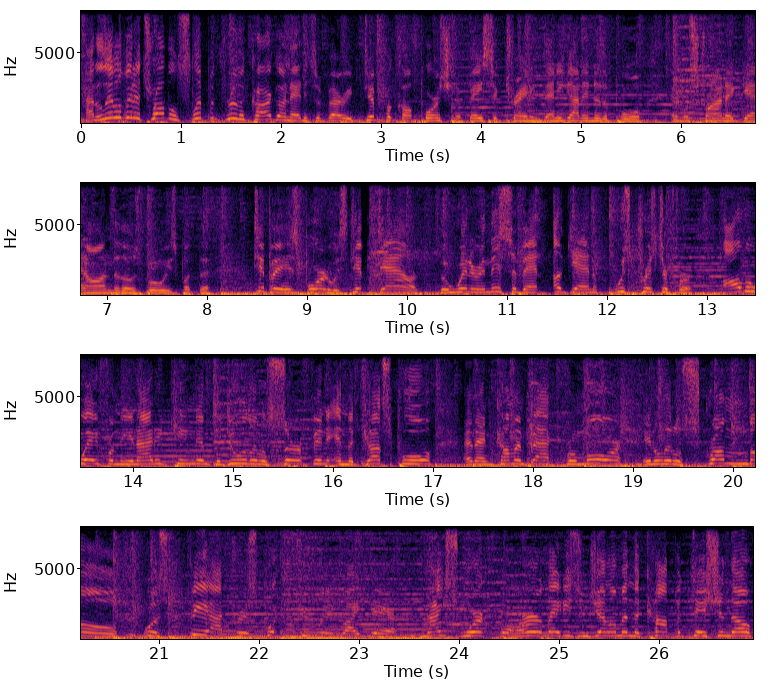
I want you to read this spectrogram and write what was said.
Had a little bit of trouble slipping through the cargo net. It's a very difficult portion of basic training. Then he got into the pool and was trying to get onto those buoys, but the tip of his board was dipped down. The winner in this event, again, was Christopher. All the way from the United Kingdom to do a little surfing in the Guts pool, and then coming back for more in a little scrumble was Beatrice putting two in right there. Nice work for her, ladies and gentlemen. The competition, though,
